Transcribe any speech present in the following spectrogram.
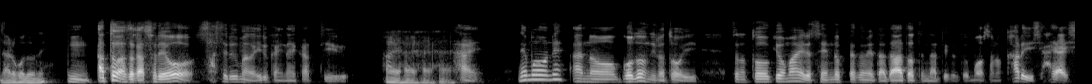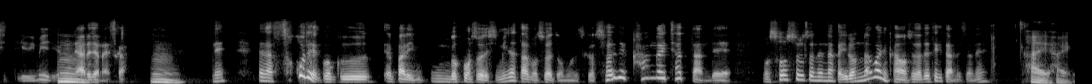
なるほどね。うん。あとは、だからそれをさせる馬がいるかいないかっていう。はいはいはいはい。はい。でもね、あの、ご存知の通り、その東京マイル1600メーターダートってなってくると、もうその軽いし速いしっていうイメージがみんなあるじゃないですか。うん。だからそこで僕、やっぱりうん僕もそうですし、みんな多分そうだと思うんですけど、それで考えちゃったんで、もうそうするとね、なんかいろんな馬に可能性が出てきたんですよね。はいはい。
